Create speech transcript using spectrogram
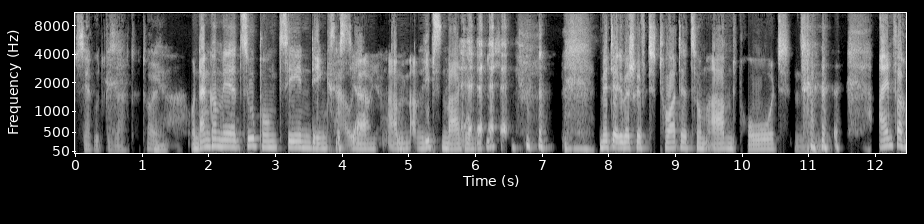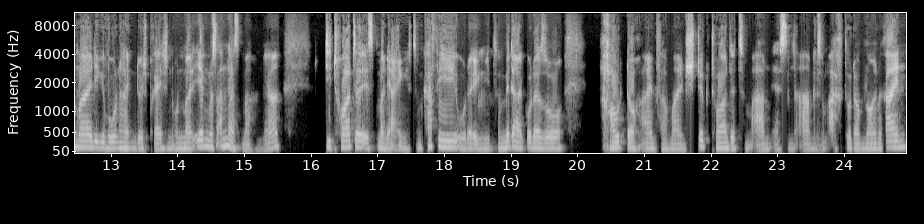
Sehr gut gesagt. Toll. Ja. Und dann kommen wir zu Punkt 10, den Ja, Christian ja, ja. Am, am liebsten mag. Mit der Überschrift Torte zum Abendbrot. Mhm. Einfach mal die Gewohnheiten durchbrechen und mal irgendwas anders machen, ja. Die Torte isst man ja eigentlich zum Kaffee oder irgendwie Mhm. zum Mittag oder so. Haut doch einfach mal ein Stück Torte zum Abendessen abends Genau. um acht oder um neun rein.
